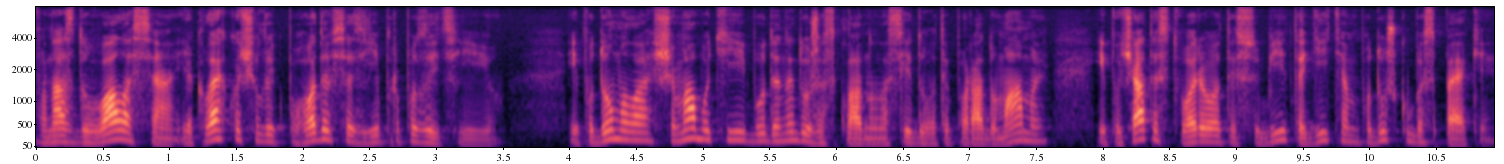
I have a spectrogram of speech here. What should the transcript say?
Вона здивувалася, як легко чоловік погодився з її пропозицією, і подумала, що, мабуть, їй буде не дуже складно наслідувати пораду мами і почати створювати собі та дітям подушку безпеки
